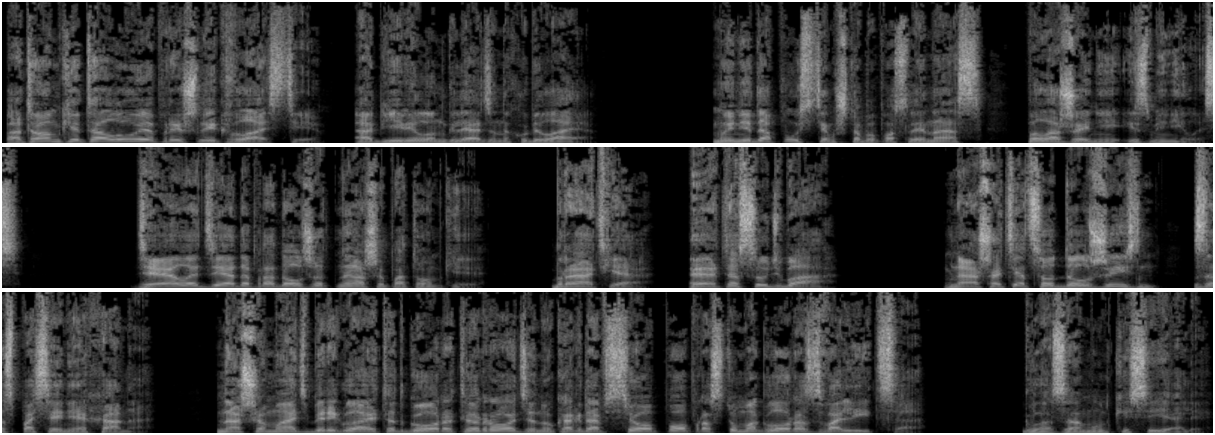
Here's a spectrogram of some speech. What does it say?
«Потомки Талуя пришли к власти», — объявил он, глядя на Хубилая. «Мы не допустим, чтобы после нас положение изменилось. Дело деда продолжат наши потомки. Братья, это судьба. Наш отец отдал жизнь за спасение хана. Наша мать берегла этот город и родину, когда все попросту могло развалиться. Глаза Мунки сияли.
